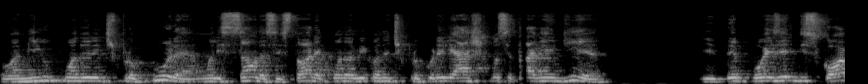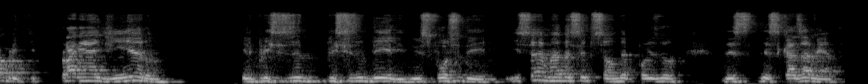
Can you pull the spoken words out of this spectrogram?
O amigo, quando ele te procura, uma lição dessa história, quando o amigo, quando ele te procura, ele acha que você está ganhando dinheiro. E depois ele descobre que para ganhar dinheiro, ele precisa, precisa dele, do esforço dele. Isso é a maior decepção depois do, desse, desse casamento.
